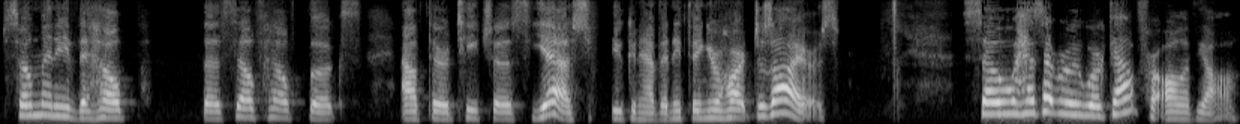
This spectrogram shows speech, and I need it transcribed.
so many of the help, the self help books out there teach us yes, you can have anything your heart desires. So, has that really worked out for all of y'all?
